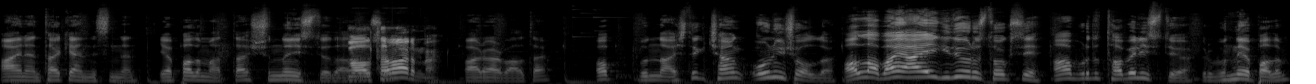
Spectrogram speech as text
Aynen ta kendisinden. Yapalım hatta. Şundan istiyor daha Balta var mı? Var var balta. Hop bunu da açtık. Chunk 13 oldu. Valla bayağı iyi gidiyoruz Toksi. Aa burada tabel istiyor. Dur bunu da yapalım.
